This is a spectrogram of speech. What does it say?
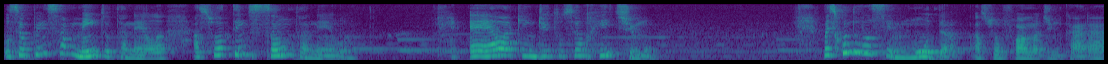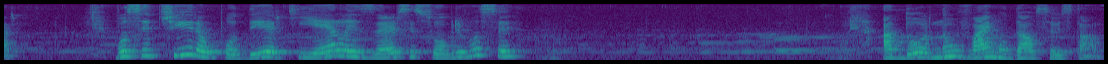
O seu pensamento está nela, a sua atenção está nela. É ela quem dita o seu ritmo. Mas quando você muda a sua forma de encarar, você tira o poder que ela exerce sobre você. A dor não vai mudar o seu estado.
